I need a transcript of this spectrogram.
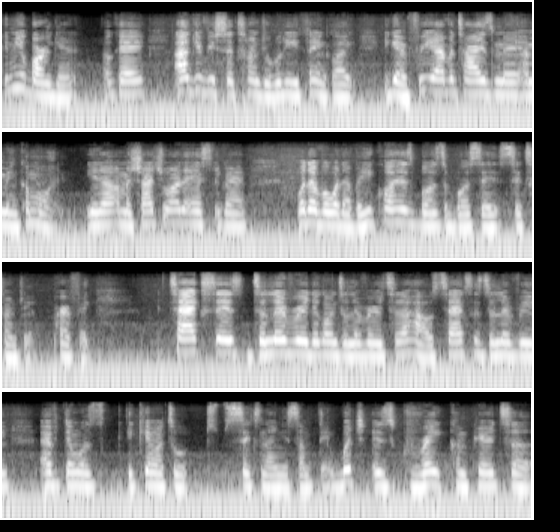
give me a bargain okay i'll give you 600 what do you think like you getting free advertisement i mean come on you know i'm gonna shout you out on instagram whatever whatever. He called his boss the boss said 600 perfect. Taxes delivery they're going to deliver it to the house. Taxes delivery everything was it came out to 690 something which is great compared to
